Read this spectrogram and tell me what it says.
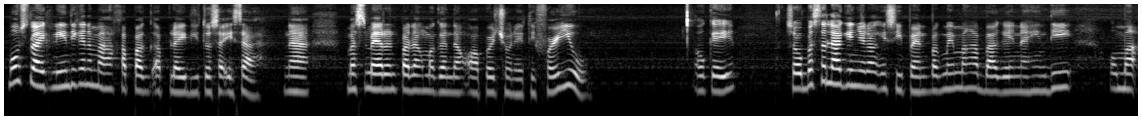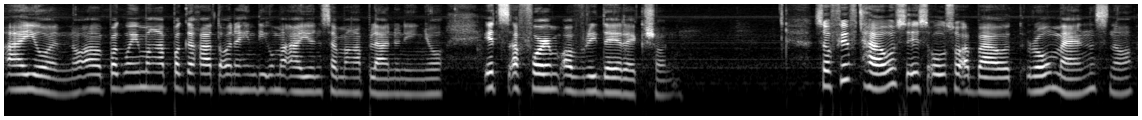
most likely, hindi ka na makakapag-apply dito sa isa na mas meron palang magandang opportunity for you. Okay? So, basta lagi nyo lang isipin, pag may mga bagay na hindi umaayon. No? Uh, pag may mga pagkakataon na hindi umaayon sa mga plano ninyo, it's a form of redirection. So, fifth house is also about romance, no?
